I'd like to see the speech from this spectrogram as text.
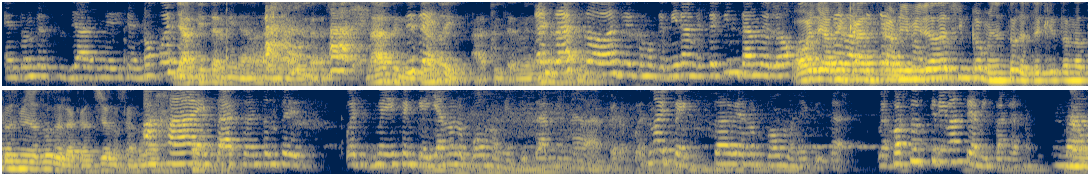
Entonces, pues ya me dicen, no puedes. Y así termina, ¿no? Nada iniciando y así termina. Exacto, así como que mira, me estoy pintando el ojo. Oye, a mi, a video de 5 minutos le estoy quitando 3 minutos de la canción, o sea, no. Ajá, exacto. Entonces, pues me dicen que ya no lo puedo monetizar ni nada, pero pues no hay pex, todavía no puedo monetizar. Mejor suscríbanse a mi canal. Va,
